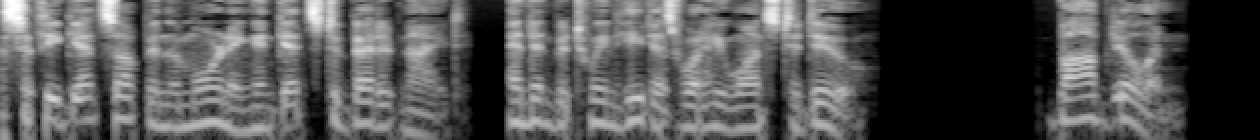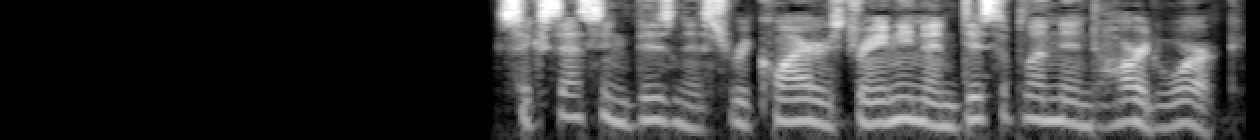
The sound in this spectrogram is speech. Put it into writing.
If he gets up in the morning and gets to bed at night, and in between he does what he wants to do. Bob Dylan. Success in business requires training and discipline and hard work.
